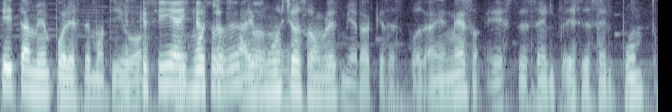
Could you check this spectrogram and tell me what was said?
Y también por este motivo. Es que sí, hay, muchos, hay muchos hombres mierda que se escudan en eso. Este es el, ese es el punto.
